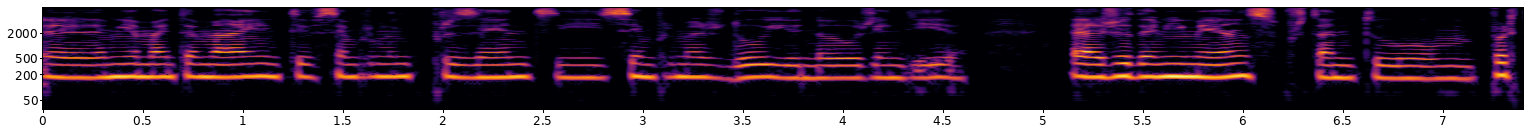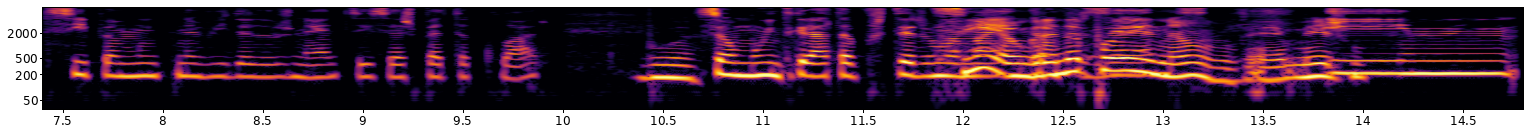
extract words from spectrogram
eh, a minha mãe também esteve sempre muito presente e sempre me ajudou e ainda hoje em dia ajuda-me imenso, portanto participa muito na vida dos netos, isso é espetacular. Boa. Sou muito grata por ter uma Sim, mãe é um grande apoio, presente. não, é mesmo. E, hum,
